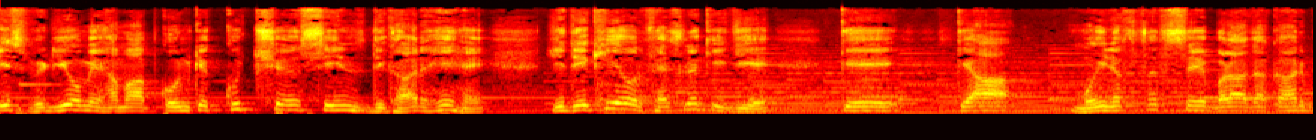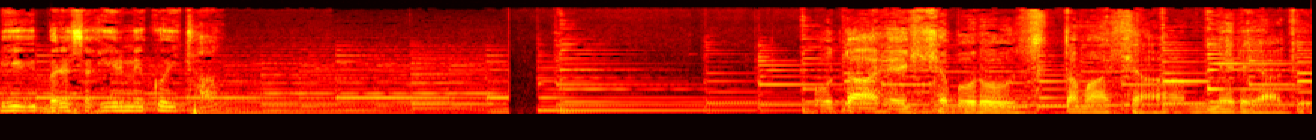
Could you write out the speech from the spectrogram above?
इस वीडियो में हम आपको उनके कुछ सीन्स दिखा रहे हैं। ये देखिए और फैसला कीजिए कि क्या मोइन अख्तर से बड़ा अदाकार भी बड़े सगीर में कोई था? होता है शबो रोज तमाशा मेरे आगे।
